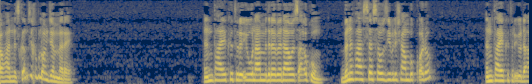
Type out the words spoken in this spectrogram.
ዮሃንስ ከምዚ ክብሎም ጀመረ። እንታይ ክትርእዩ ናብ ምድረ በዳ ወጻእኩም? ብንፋስ ሰውሰው ዚብል ሻምብቆ ዶ? እንታይ ክትርእዩ ደኣ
